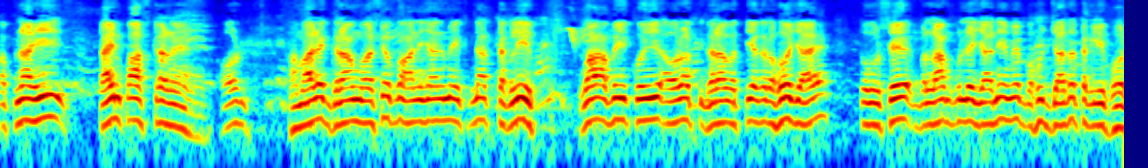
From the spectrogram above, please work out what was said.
अपना ही टाइम पास कर रहे हैं। और हमारे ग्राम वासियों को आने जाने में इतना तकलीफ़ वह अभी कोई औरत गर्भवती अगर हो जाए तो उसे बलरामपुर ले जाने में बहुत ज़्यादा तकलीफ़ हो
